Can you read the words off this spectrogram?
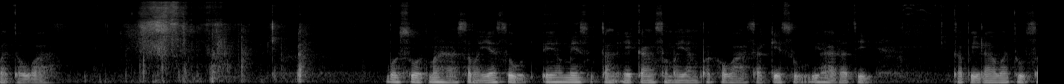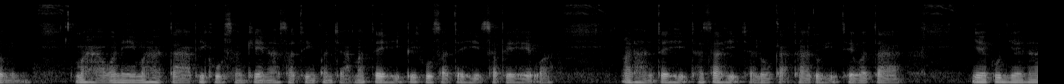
ปัทวา บทสวดมหาสมัยสูตร เอเมสุตังเอกังสมัยังภควาสักเกสุวิหารติกปิลาวัตถุสมิง มหาวเนมหาตาพิคุสังเคนะสัติงปัญจมัตเตหิพิคุสัตเตหิสเพเหวะ อรหันเตหิทัสหิจโลกะธาตุหิเทวตา เยปุญเยนะ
